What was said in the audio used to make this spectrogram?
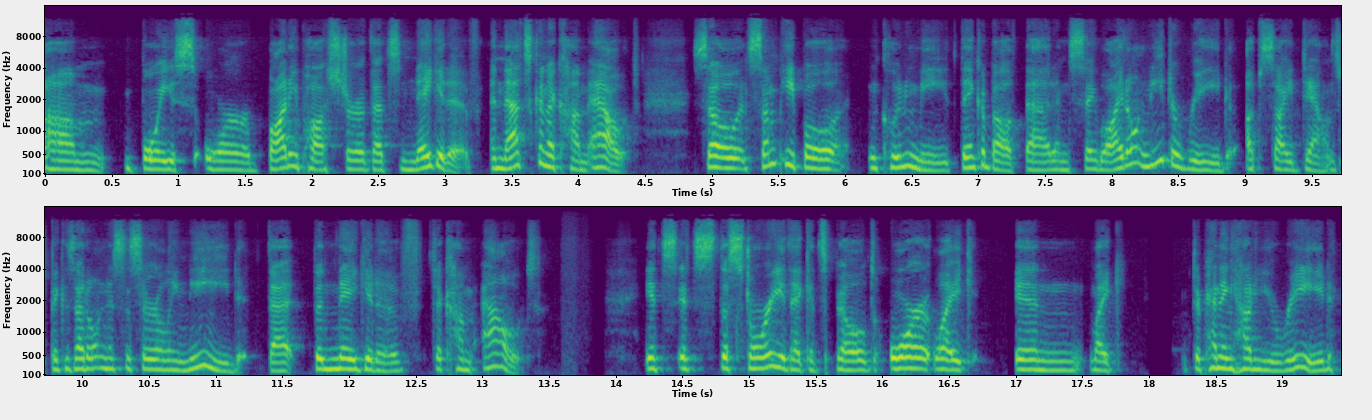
um, voice or body posture that's negative, and that's going to come out. So some people, including me, think about that and say, well, I don't need to read upside downs because I don't necessarily need that the negative to come out. It's it's the story that gets built, or like in like depending how do you read.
